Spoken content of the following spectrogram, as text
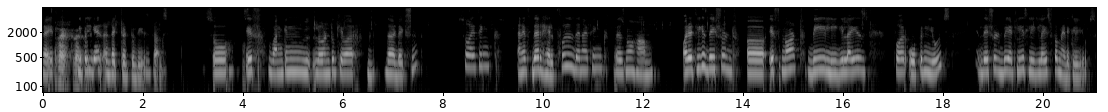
right, right, right. people get addicted to these drugs so if one can learn to cure the addiction so i think and if they're helpful then i think there's no harm or at least they should uh, if not be legalized for open use they should be at least legalized for medical use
